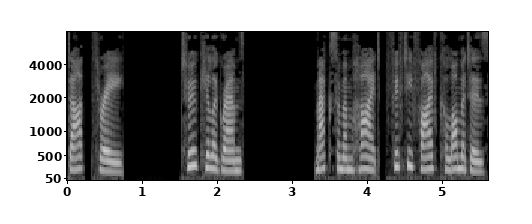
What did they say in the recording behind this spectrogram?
Dart 3 2 kilograms Maximum height 55 kilometers.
